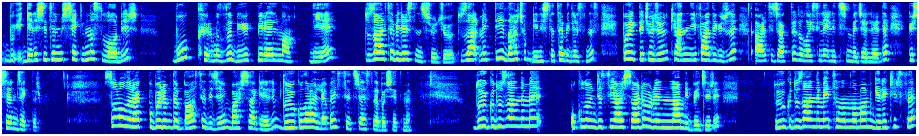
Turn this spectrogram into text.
bu genişletilmiş şekli nasıl olabilir? Bu kırmızı büyük bir elma diye düzeltebilirsiniz çocuğu. Düzeltmek değil daha çok genişletebilirsiniz. Böylelikle çocuğun kendini ifade gücü de artacaktır. Dolayısıyla iletişim becerileri de güçlenecektir. Son olarak bu bölümde bahsedeceğim başlığa gelelim. Duygularla ve stresle baş etme. Duygu düzenleme okul öncesi yaşlarda öğrenilen bir beceri. Duygu düzenlemeyi tanımlamam gerekirse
